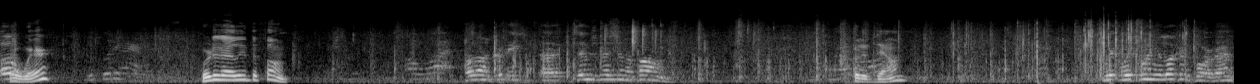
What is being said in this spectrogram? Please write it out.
Oh, where? You put it Where did I leave the phone? Oh, what? Hold on, Chris, uh, Tim's missing a phone. Put it down. Which, which one you looking for, Ben?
